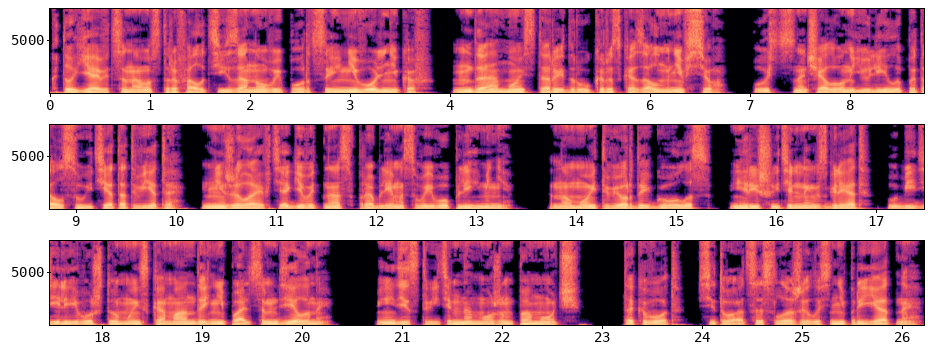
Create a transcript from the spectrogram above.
кто явится на остров Алти за новой порцией невольников. Да, мой старый друг рассказал мне все. Пусть сначала он юлил и пытался уйти от ответа, не желая втягивать нас в проблемы своего племени. Но мой твердый голос и решительный взгляд убедили его, что мы с командой не пальцем деланы и действительно можем помочь. Так вот, ситуация сложилась неприятная.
